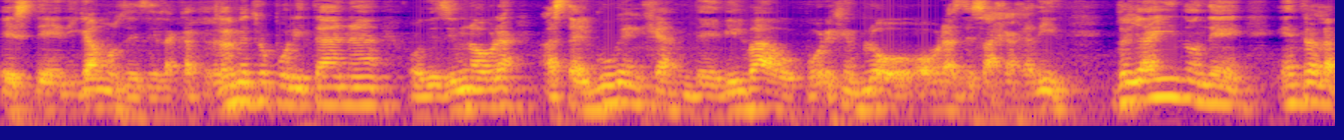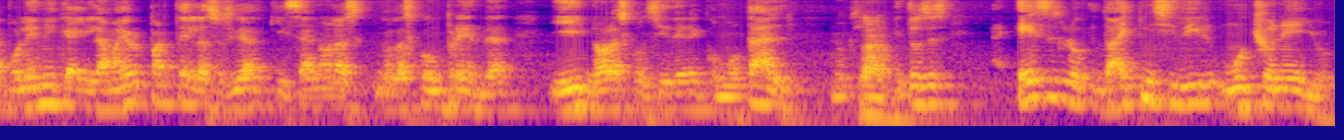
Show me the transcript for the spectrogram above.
este, digamos, desde la Catedral Metropolitana o desde una obra hasta el Guggenheim de Bilbao, por ejemplo, obras de Zaha Hadid. Entonces ahí es donde entra la polémica y la mayor parte de la sociedad quizá no las, no las comprenda y no las considere como tal. ¿no? Claro. Entonces, eso es lo que hay que incidir mucho en ello.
